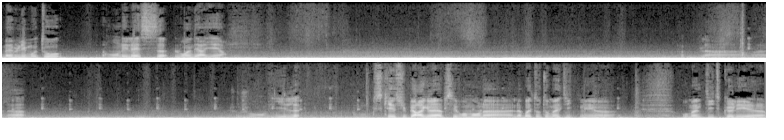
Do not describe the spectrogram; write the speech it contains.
même les motos, on les laisse loin derrière. voilà. Toujours en ville. Ce qui est super agréable, c'est vraiment la, boîte automatique, mais euh, au même titre que les, euh,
